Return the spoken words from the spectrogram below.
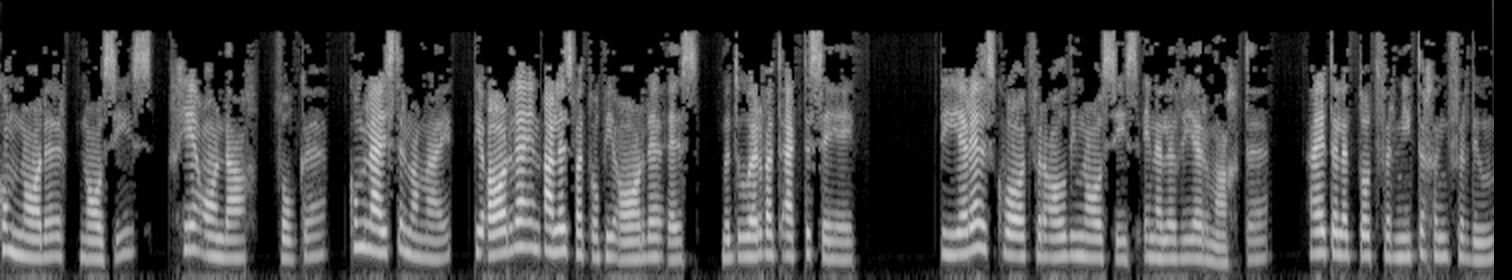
Kom nader, nasies, gee aandag, volke, kom luister naar mij, die aarde en alles wat op die aarde is, moet hoor wat ek te sê het. Die Heere is kwaad voor al die nasies en hulle weermachte, hy het hulle tot vernietiging verdoen,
